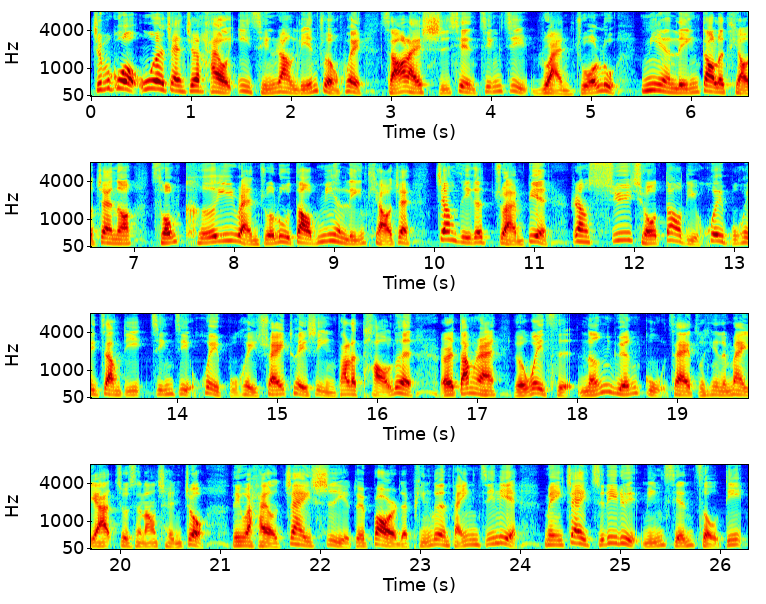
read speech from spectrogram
只不过，乌俄战争还有疫情，让联准会想要来实现经济软着陆，面临到了挑战呢。从可以软着陆到面临挑战，这样子一个转变，让需求到底会不会降低，经济会不会衰退，是引发了讨论。而当然，也为此，能源股在昨天的卖压就相当沉重。另外，还有债市也对鲍尔的评论反应激烈，美债殖利率明显走低。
